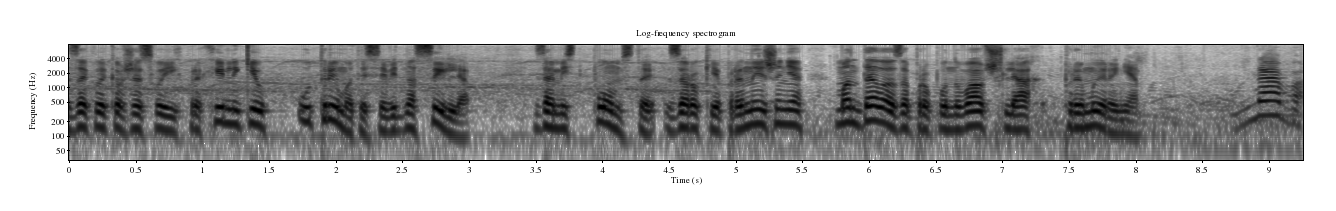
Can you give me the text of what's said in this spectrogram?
закликавши своїх прихильників утриматися від насилля. Замість помсти за роки приниження Мандела запропонував шлях примирення. Never.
